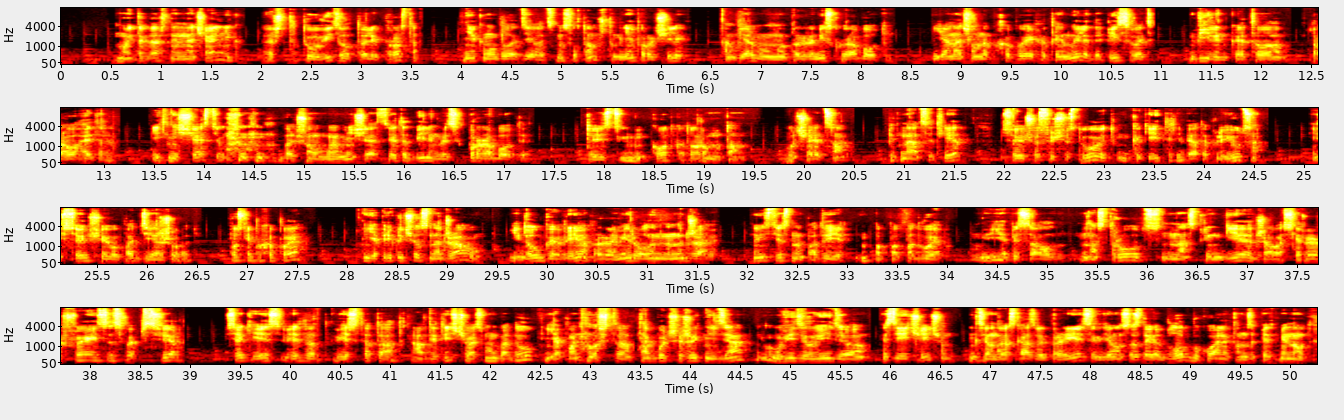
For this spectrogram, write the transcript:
мой тогдашний начальник что-то увидел, то ли просто некому было делать. Смысл в том, что мне поручили там первую программистскую работу. Я начал на PHP и HTML дописывать биллинг этого провайдера. И к несчастью, к большому моему несчастью, этот биллинг до сих пор работает. То есть код, которому там получается 15 лет, все еще существует, какие-то ребята плюются и все еще его поддерживают. После PHP я переключился на Java и долгое время программировал именно на Java. Ну, естественно, под, под, под веб. Я писал на Struts, на Spring, Java Server Faces, WebSphere, всякий весь, этот, весь этот ад. А в 2008 году я понял, что так больше жить нельзя. Увидел видео с DHH, где он рассказывает про рельсы, где он создает блог буквально там за 5 минут.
